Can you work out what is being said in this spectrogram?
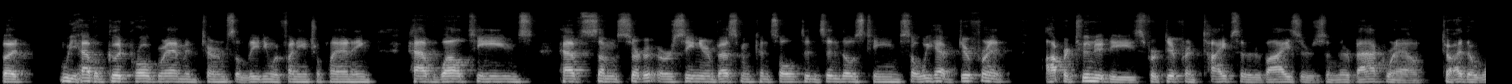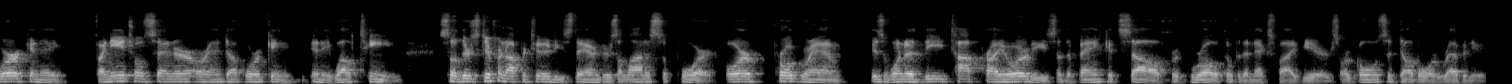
but we have a good program in terms of leading with financial planning. Have well teams. Have some sort of or senior investment consultants in those teams. So we have different opportunities for different types of advisors and their background to either work in a financial center or end up working in a well team. So there's different opportunities there and there's a lot of support. Or program is one of the top priorities of the bank itself for growth over the next five years. Our goal is to double our revenue.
